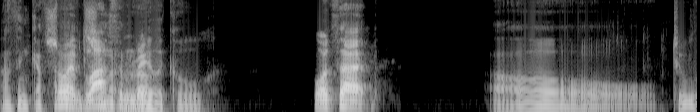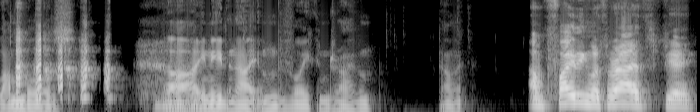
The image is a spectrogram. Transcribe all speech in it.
I think I've How do I spotted blast them, though? really cool. What's that? Oh, two Lambos. oh, ah, you need an item before you can drive them. Damn it. I'm fighting with rats, Jay.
